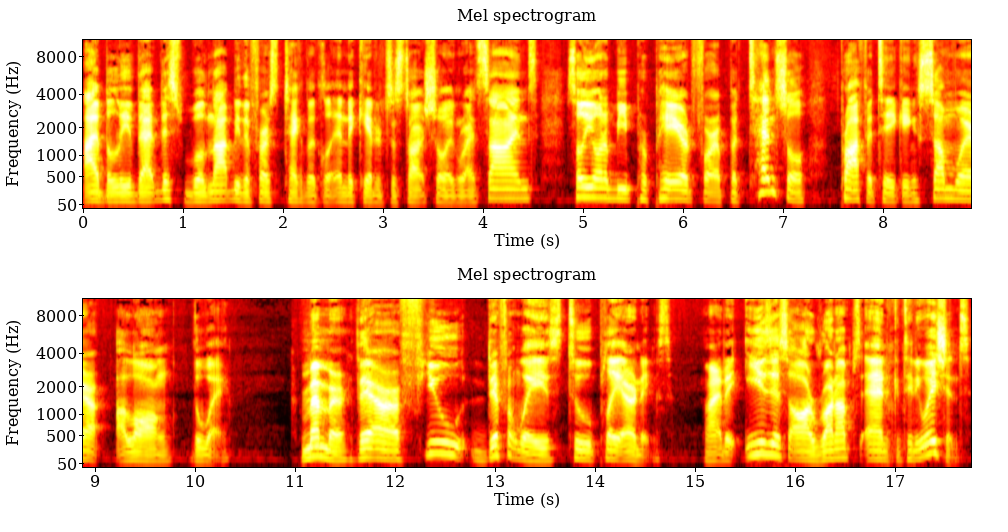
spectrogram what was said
I believe that this will not be the first technical indicator to start showing red signs. So you want to be prepared for a potential profit taking somewhere along the way. Remember, there are a few different ways to play earnings. Right, the easiest are run ups and continuations.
